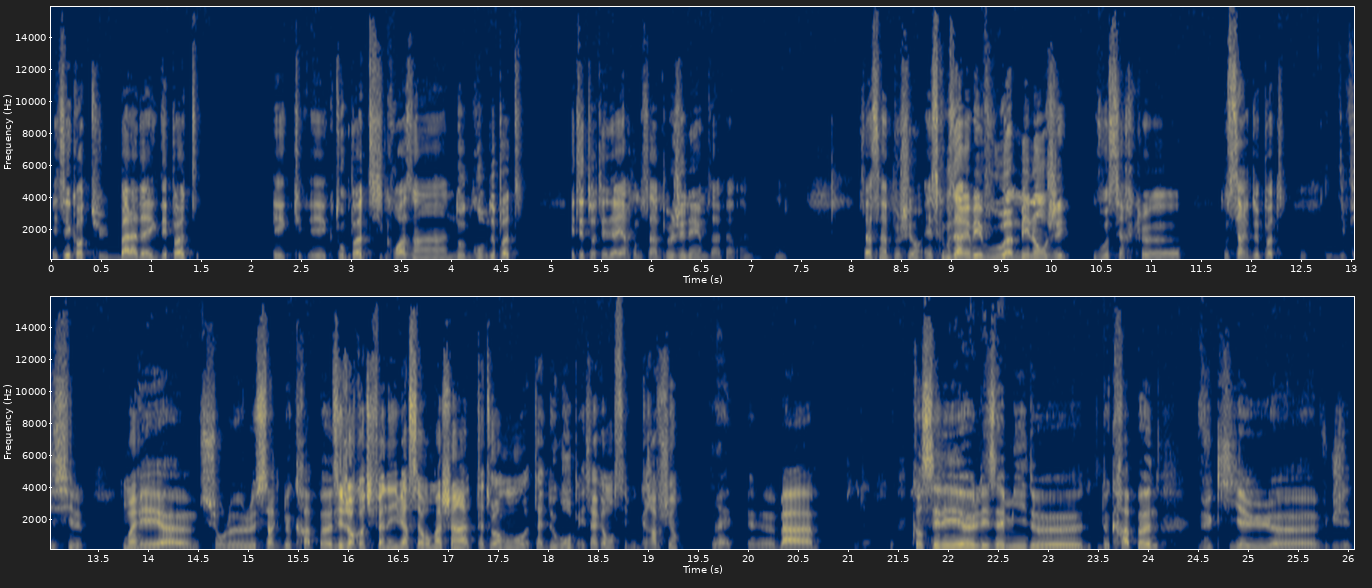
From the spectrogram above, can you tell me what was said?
et tu sais, quand tu balades avec des potes, et que, et que ton pote s'y croise un autre groupe de potes, et tu sais, toi, t'es derrière comme ça, un peu gêné, comme ça, ça, c'est un peu chiant. Est-ce que vous arrivez, vous, à mélanger vos cercles, vos cercles de potes? Difficile. Ouais. Mais euh, sur le, le cercle de Craponne, Tu sais, genre, quand tu fais un anniversaire ou machin, t'as toujours un moment, t'as deux groupes, et ça, comment c'est grave chiant. Ouais, euh, bah, quand c'est les, euh, les amis de, de Craponne, vu qu'il y a eu, euh, vu que j'ai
